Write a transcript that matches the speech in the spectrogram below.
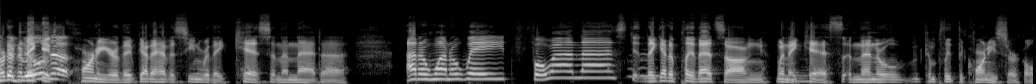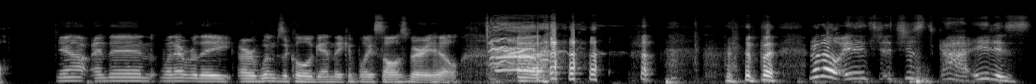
order to make it build-up- cornier, they've got to have a scene where they kiss, and then that uh, I don't want to wait for our last. They got to play that song when they Mhm. kiss, and then it'll complete the corny circle. Yeah and then whenever they are whimsical again they can play Solsbury Hill. Uh, but no no it's it's just god it is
